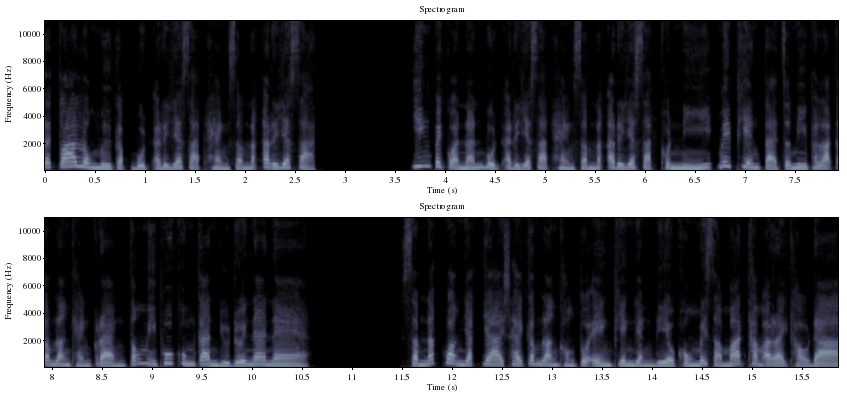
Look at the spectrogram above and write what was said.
จะกล้าลงมือกับบุตรอริยสัจแห่งสำนักอริยสัจยิ่งไปกว่านั้นบุตรอริยสัจแห่งสำนักอริยสัจคนนี้ไม่เพียงแต่จะมีพละกำลังแข็งแกร่งต้องมีผู้คุ้มกันอยู่ด้วยแน่ๆสำนักกวางยักษ์ย้ายใช้กำลังของตัวเองเพียงอย่างเดียวคงไม่สามารถทำอะไรเขาได้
